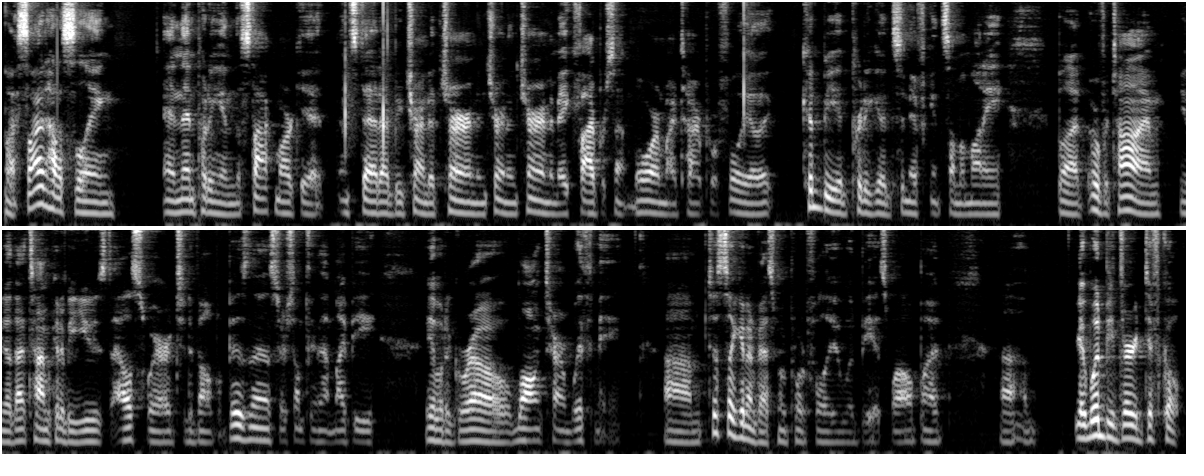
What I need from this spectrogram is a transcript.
by side hustling and then putting in the stock market. Instead, I'd be trying to churn and churn and churn to make 5% more in my entire portfolio. It could be a pretty good, significant sum of money. But over time, you know, that time could be used elsewhere to develop a business or something that might be able to grow long term with me, um, just like an investment portfolio would be as well. But um, it would be very difficult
